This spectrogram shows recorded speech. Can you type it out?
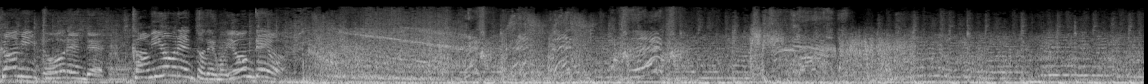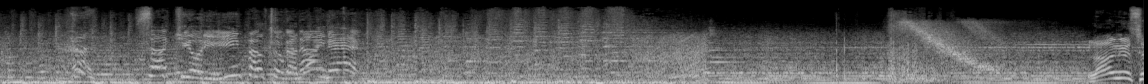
カミンとオレンで神オレンとでも呼んでよ。さっきよりインパクトがないね。ラグス。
